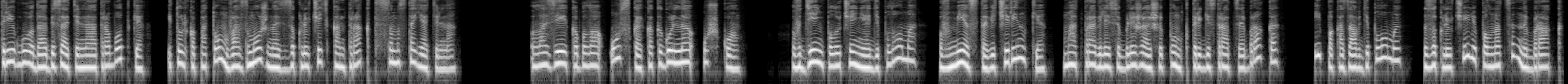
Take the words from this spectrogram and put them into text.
Три года обязательной отработки и только потом возможность заключить контракт самостоятельно. Лазейка была узкой, как игольное ушко. В день получения диплома вместо вечеринки мы отправились в ближайший пункт регистрации брака и, показав дипломы, заключили полноценный брак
